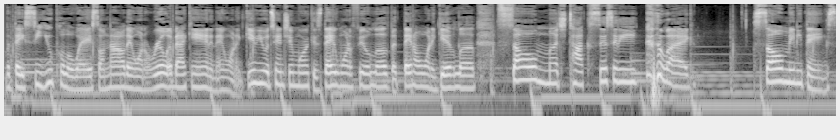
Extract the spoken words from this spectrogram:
but they see you pull away. So now they want to reel it back in and they want to give you attention more because they want to feel love but they don't want to give love. So much toxicity like so many things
